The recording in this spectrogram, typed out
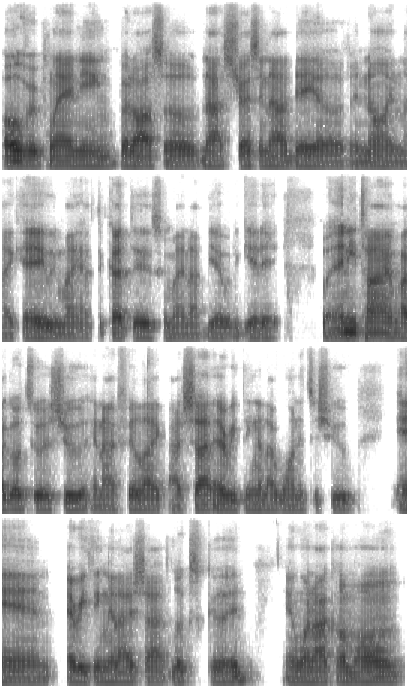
over planning, but also not stressing out day of and knowing like, hey, we might have to cut this, we might not be able to get it. But anytime I go to a shoot and I feel like I shot everything that I wanted to shoot and everything that I shot looks good. And when I come home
